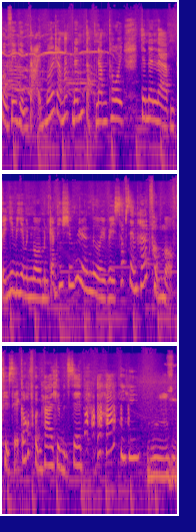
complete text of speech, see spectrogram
phần phim hiện tại mới mới ra mắt đến tập 5 thôi cho nên là tự nhiên bây giờ mình ngồi mình cảm thấy sướng ra người vì sắp xem hết phần 1 thì sẽ có phần 2 cho mình xem ha, hi, hi.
